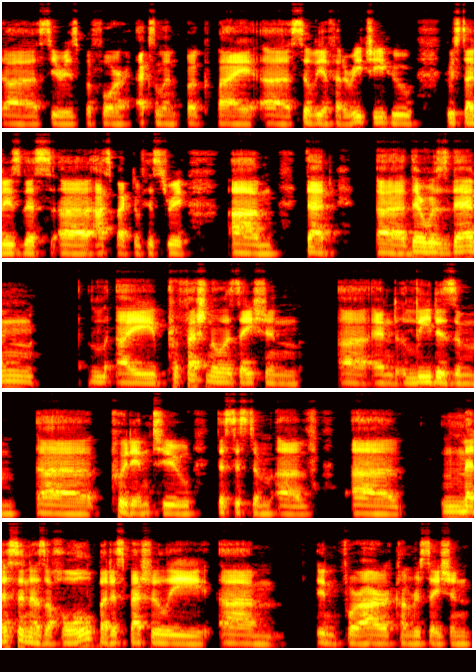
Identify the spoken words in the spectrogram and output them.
uh, series before. Excellent book by uh, Silvia Federici, who who studies this uh, aspect of history. Um, that uh, there was then a professionalization uh, and elitism put into the system of medicine as a whole, but especially um, in for our conversation,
